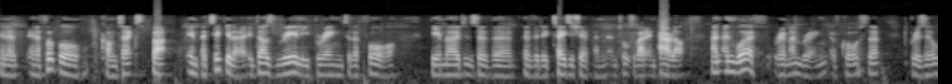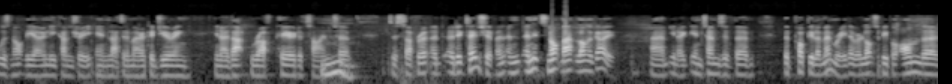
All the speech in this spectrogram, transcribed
in a in a football context, but in particular, it does really bring to the fore the emergence of the of the dictatorship and, and talks about it in parallel. And and worth remembering, of course, that Brazil was not the only country in Latin America during you know that rough period of time to to suffer a, a dictatorship, and, and and it's not that long ago. Um, you know, in terms of the the popular memory, there were lots of people on the,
